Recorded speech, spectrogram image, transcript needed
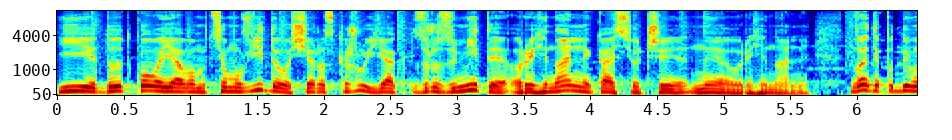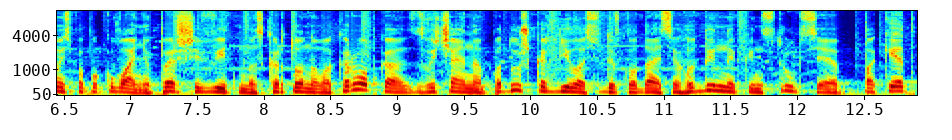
І додатково я вам в цьому відео ще розкажу, як зрозуміти, оригінальний Casio чи не оригінальний. Давайте подивимось по пакуванню. Перший вид у нас картонова коробка, звичайна подушка біла, сюди вкладається годинник, інструкція, пакет.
